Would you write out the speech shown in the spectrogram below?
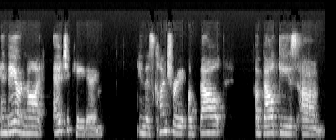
And they are not educating in this country about about these um,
